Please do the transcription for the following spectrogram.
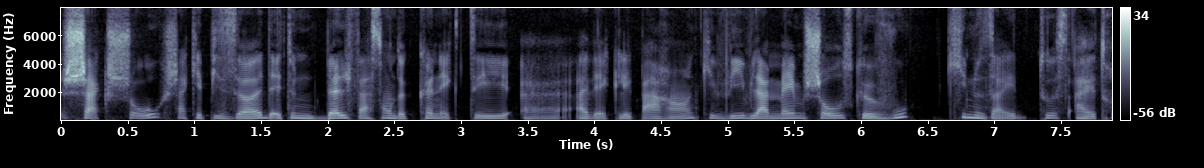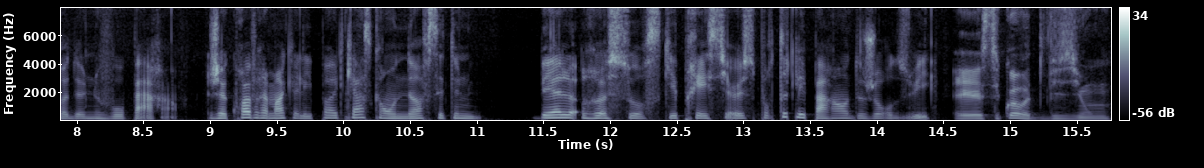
chaque show, chaque épisode est une belle façon de connecter euh, avec les parents qui vivent la même chose que vous, qui nous aident tous à être de nouveaux parents. Je crois vraiment que les podcasts qu'on offre, c'est une belle ressource qui est précieuse pour tous les parents d'aujourd'hui. Et c'est quoi votre vision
